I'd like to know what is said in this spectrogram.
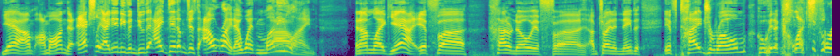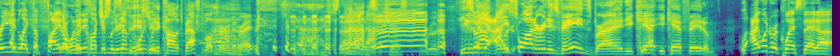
Yeah, I'm I'm on that. Actually, I didn't even do that. I did them just outright. I went money line, and I'm like, yeah, if. uh I don't know if uh, I'm trying to name it. If Ty Jerome, who hit a clutch three in like the final yeah, one of minute the to give clutchest threes in the point history of the college basketball tournament, right? gosh, that was just brutal. He's So, got yeah, I would- ice water in his veins, Brian. You can't Yeah. you can't fade him. I would request that uh,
